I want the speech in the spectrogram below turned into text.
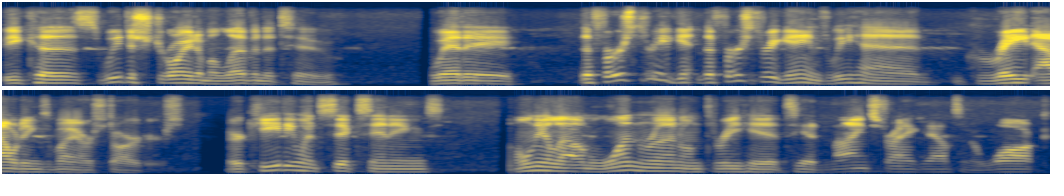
because we destroyed them eleven to two. We had a the first three the first three games we had great outings by our starters. Urquidy went six innings, only allowed one run on three hits. He had nine strikeouts and a walk.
